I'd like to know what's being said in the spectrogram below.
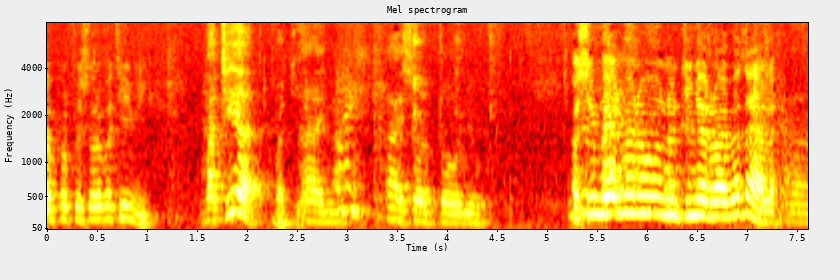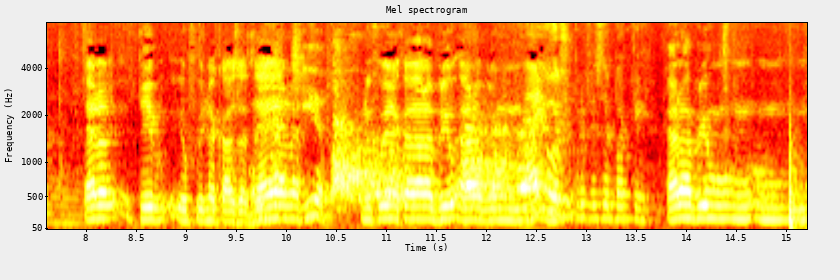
a professora batia em mim. Batia? Batia. Ai, ai, seu Antônio. Assim mesmo eu não, não tinha raiva dela. Ah, Ela teve, eu fui na casa olha, dela, batia. não foi na casa, ela abriu, ela abriu um, Vai hoje o professor bater. ela abriu um, um- um-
